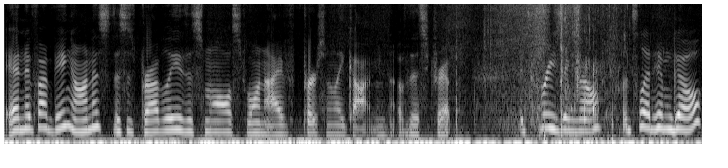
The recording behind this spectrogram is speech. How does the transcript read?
And if I'm being honest, this is probably the smallest one I've personally gotten of this trip. It's freezing though. Let's let him go.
